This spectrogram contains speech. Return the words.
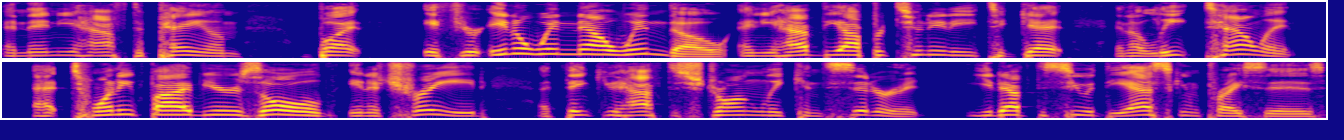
and then you have to pay him. But if you're in a win now window and you have the opportunity to get an elite talent at 25 years old in a trade, I think you have to strongly consider it. You'd have to see what the asking price is.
